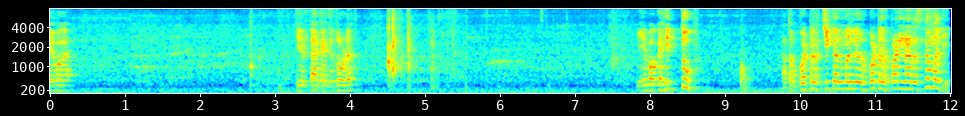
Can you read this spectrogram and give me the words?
हे बघा. तेल टाकायचं थोडं. हे बघा ही तूप. आता बटर चिकन म्हणल्यावर बटर पडणारच ना मध्ये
